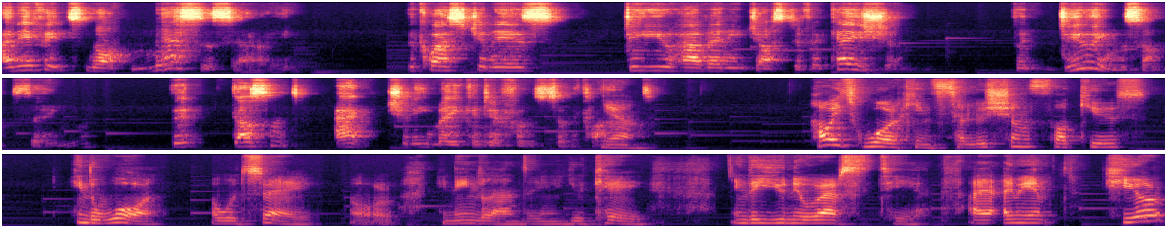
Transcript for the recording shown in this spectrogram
And if it's not necessary, the question is do you have any justification for doing something that doesn't actually make a difference to the client? Yeah. How is working solution focus in the world, I would say, or in England, in UK? in the university. I, I mean, here,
